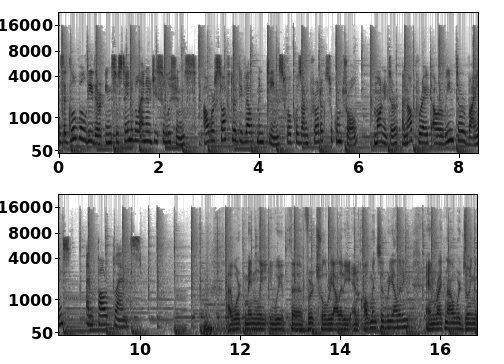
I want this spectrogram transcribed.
As a global leader in sustainable energy solutions, our software development teams focus on products to control, monitor and operate our wind turbines and power plants. I work mainly with uh, virtual reality and augmented reality and right now we're doing a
